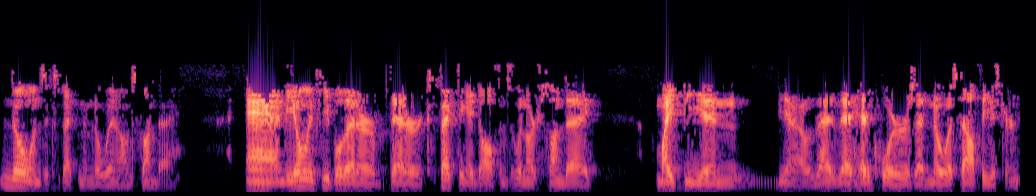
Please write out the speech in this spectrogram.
no one's expecting them to win on Sunday, and the only people that are that are expecting a Dolphins win on Sunday might be in you know that that headquarters at Nova Southeastern.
